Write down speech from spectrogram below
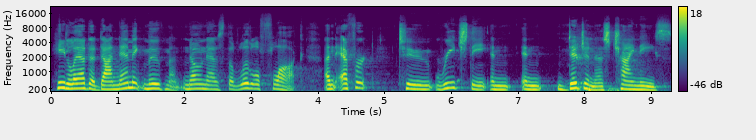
He led a dynamic movement known as the Little Flock, an effort to reach the in, indigenous Chinese.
